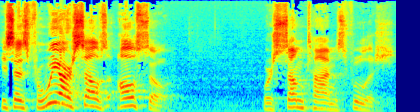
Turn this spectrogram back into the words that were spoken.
He says, For we ourselves also were sometimes foolish,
